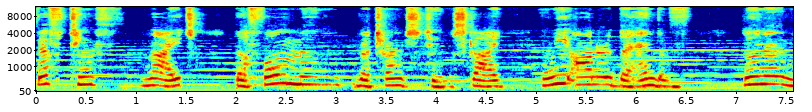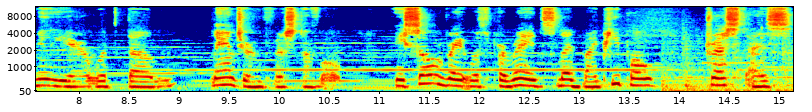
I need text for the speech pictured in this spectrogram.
fifteenth night, the full moon returns to the sky, and we honor the end of Lunar New Year with the Lantern Festival. We celebrate with parades led by people dressed as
